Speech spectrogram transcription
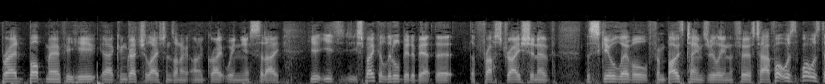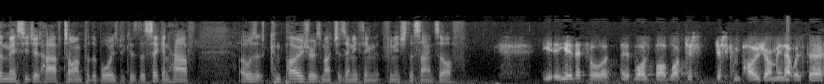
Brad, Bob Murphy here. Uh, congratulations on a, on a great win yesterday. You, you, you, spoke a little bit about the, the frustration of the skill level from both teams really in the first half. What was what was the message at half time for the boys? Because the second half uh, was it composure as much as anything that finished the Saints off. Yeah, that's all it was, Bob. Like just just composure. I mean, that was the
